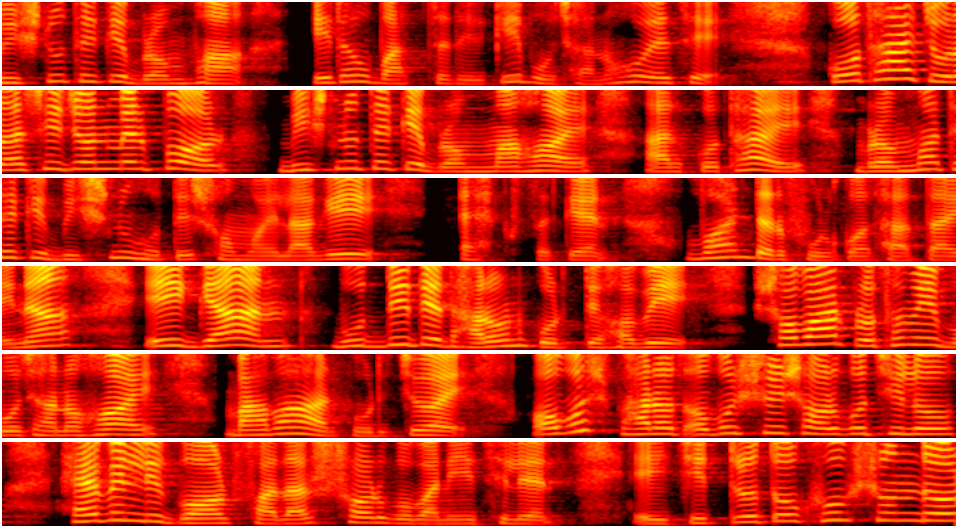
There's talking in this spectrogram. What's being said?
বিষ্ণু থেকে ব্রহ্মা, এটাও বাচ্চাদেরকে বোঝানো হয়েছে। কোথায় চৌরাশি জন্মের পর বিষ্ণু থেকে ব্রহ্মা হয় আর কোথায় ব্রহ্মা থেকে বিষ্ণু হতে সময় লাগে? এক সেকেন্ড। ওয়ান্ডারফুল কথা, তাই না? এই জ্ঞান বুদ্ধিতে ধারণ করতে হবে। সবার প্রথমে বোঝানো হয় বাবার পরিচয়। অবশ্য ভারত অবশ্যই স্বর্গ ছিল। হ্যাভেনলি গড ফাদার স্বর্গ বানিয়েছিলেন। এই চিত্র তো খুব সুন্দর।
